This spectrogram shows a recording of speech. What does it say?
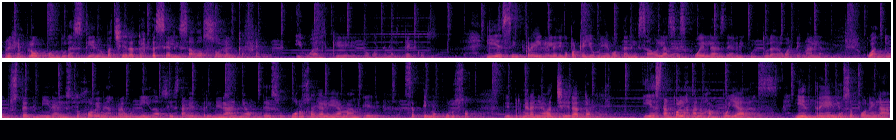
Por ejemplo, Honduras tiene un bachillerato especializado solo en café igual que los guatemaltecos. Y es increíble, le digo porque yo me he botanizado las escuelas de agricultura de Guatemala. Cuando usted mira a estos jóvenes reunidos y están en primer año de su curso, allá le llaman eh, séptimo curso, el primer año de bachillerato, y están con las manos ampolladas. Y entre ellos se ponen a,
